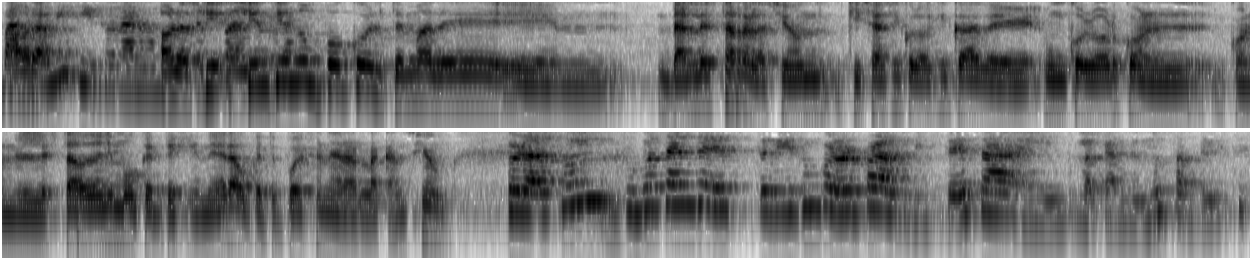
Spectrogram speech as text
Bad Ahora- Bunny sí hizo un álbum Ahora, sí, sí entiendo un poco el tema de eh, darle esta relación quizás psicológica de un color con el, con el estado de ánimo que te genera o que te puede generar la canción. Pero azul supuestamente es, es un color para tristeza y pues, la canción no está triste.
